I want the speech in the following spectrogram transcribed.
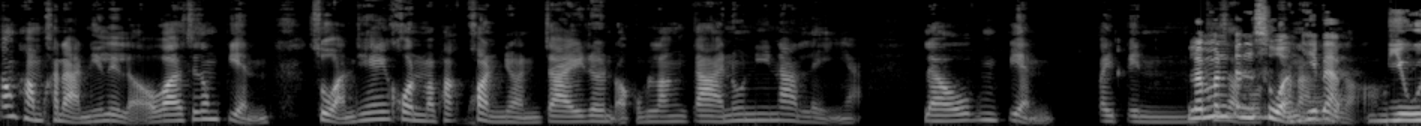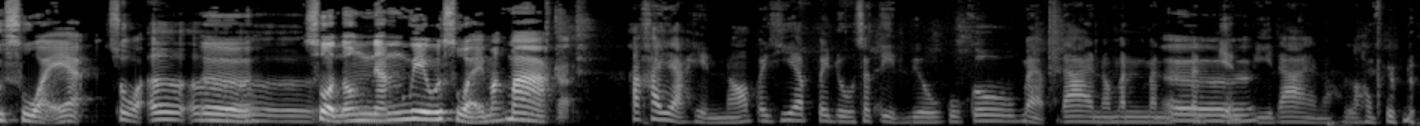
ต้องทำขนาดนี้เลยเหรอว่าจะต้องเปลี่ยนสวนที่ให้คนมาพักผ่อนหย่อนใจเดินออกกำลังกายนู่นนี่นั่นอะไรอย่างเงี้ยแล้วมันเปลี่ยนไปเป็นแล้วมันที่จอดเป็นรถสวนขนาดที่แบบเหรอวิวสวยอะสวนเออเอเอออเออส่วนตรงนั้นวิวสวยมากๆอะ ถ้าใครอยากเห็นเนาะไปเทียบไปดูสตรีทวิว Google Map ได้เนาะมันมันเออมันเปลี่ยนปีได้เนาะลองไปดู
